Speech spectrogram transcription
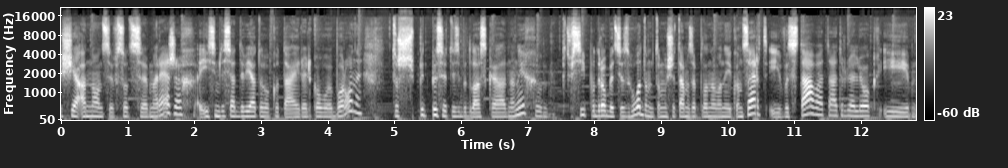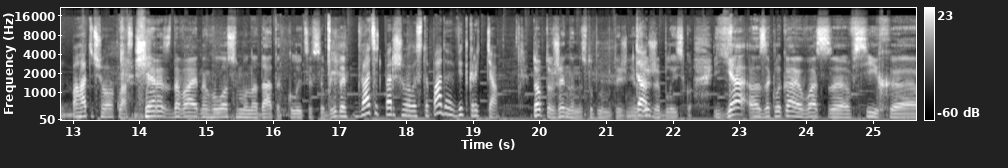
ще анонси в соцмережах і 79-го кота і лялькової оборони. Тож підписуйтесь, будь ласка, на них. Всі подробиці згодом, тому що там запланований концерт, і вистава театру ляльок, і багато чого класного. Ще раз давай наголосимо на датах, коли це все буде. 21 листопада відкриття. Тобто вже на наступному тижні, Так. дуже близько. Я е, закликаю вас е, всіх е,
